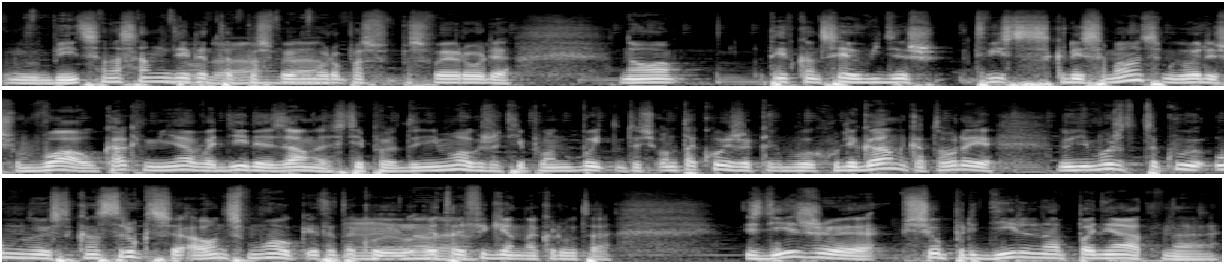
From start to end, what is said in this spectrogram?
убийца, на самом деле, Ну это да, по, своему, да. по, по своей роли. Но ты в конце увидишь твист с Крисом Эвансом и говоришь, вау, как меня водили за нос, типа, да не мог же, типа, он быть, ну, то есть он такой же, как бы, хулиган, который, ну, не может такую умную конструкцию, а он смог, и ты такой, М, ну это да. офигенно круто. Здесь же все предельно понятно.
